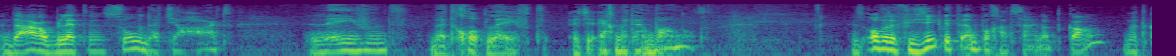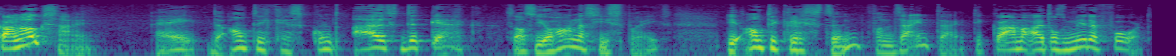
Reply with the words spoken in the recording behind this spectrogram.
en daarop letten zonder dat je hart levend met God leeft. Dat je echt met hem wandelt. Dus of het een fysieke tempel gaat zijn, dat kan. Maar het kan ook zijn. Hey, de antichrist komt uit de kerk. Zoals Johannes hier spreekt. Die antichristen van zijn tijd, die kwamen uit ons midden voort.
